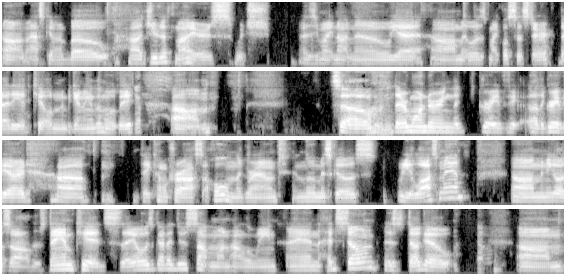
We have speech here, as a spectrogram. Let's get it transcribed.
um, asking about uh, Judith Myers, which, as you might not know yet, um, it was Michael's sister that he had killed in the beginning of the movie. Yep. Um, so Rooney. they're wandering the grave uh, the graveyard. Uh, they come across a hole in the ground, and Loomis goes, "What are you lost, man?" Um, and he goes, "Oh, those damn kids! They always got to do something on Halloween." And the headstone is dug out. Yep. Um,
